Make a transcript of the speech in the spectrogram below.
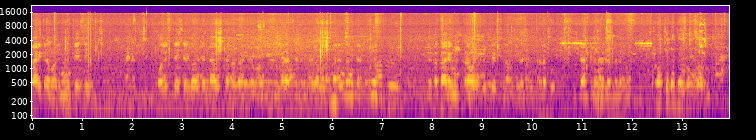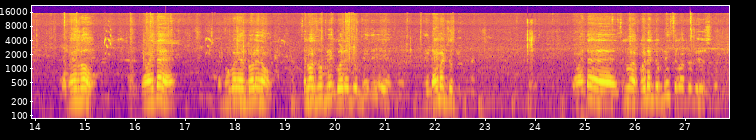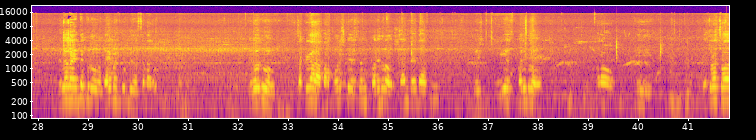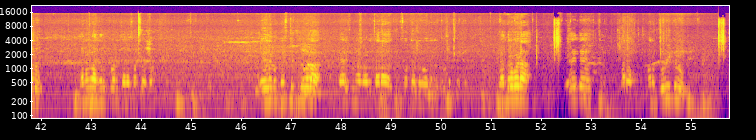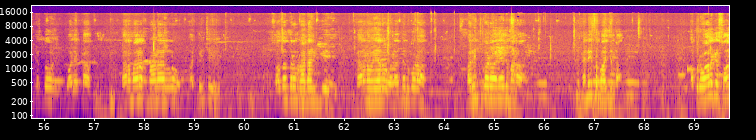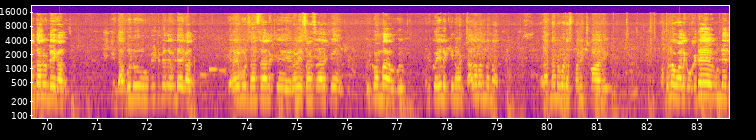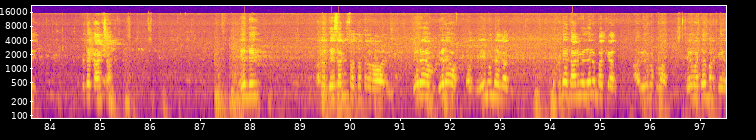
కార్యక్రమానికి వచ్చేసి పోలీస్ స్టేషన్లో జెండావిష్కరణ కార్యక్రమాన్ని జరుపుకున్నాం ఈ యొక్క కార్యక్రమానికి పూర్తి చేసిన మిత్రులకు విద్యార్థి విద్యార్థులకు. వచ్చి డెబ్బై సంవత్సరాలు. డెబ్బై ఐదులో మేమైతే నువ్వు కూడా ఏం చూడలేదాము సిల్వర్ జూబ్లీ గోల్డెన్ జూబ్లీ ఇది డైమండ్ జూబ్లీ. మేమైతే silver golden jubilee silver jubilee చూస్తున్నాం. పిల్లలు అయితే ఇప్పుడు డైమండ్ జూబ్లీ వస్తున్నారు. ఈరోజు చక్కగా మన పోలీస్ స్టేషన్ పరిధిలో స్టాండ్ శాంతిపేట పిఎస్ పరిధిలో మనం ఈ రుద్రోత్సవాలు ఘనంగా జరుపుకోవడం చాలా సంతోషం. అదేవిధంగా ప్రస్తుతులు కూడా ఈ కార్యక్రమం చాలా సంతోషంగా ఉంది నాకు. అందరూ కూడా ఏదైతే మనం మన పూర్వీకులు ఎంతో వాళ్ళ యొక్క ధనమాన ప్రాణాలను అర్పించి స్వాతంత్రం రావడానికి కారణమయ్యారో వాళ్ళందరినీ కూడా స్మరించుకోవడం అనేది మన కనీస బాధ్యత. అప్పుడు వాళ్ళకి స్వార్థాలు ఉండేవి కాదు. ఈ డబ్బులు వీటి మీద ఉండేవి కాదు. ఇరవై మూడు సంవత్సరాలకి ఇరవై సంవత్సరాలకి ఉరికొంబ ఉరికొయ్యలు ఎక్కిన వాళ్ళు చాలామంది ఉన్నారు. వాళ్ళందరినీ కూడా స్మరించుకోవాలి. అప్పుల్లో వాళ్ళకి ఒకటే ఉండేది. ఒకటే కాంక్ష. ఏంది? మన దేశానికి స్వతంత్రం రావాలి. వేరే వేరే వాళ్ళకి ఏముండే కాదు. ఒకటే దాని మీదనే బతికారు. ఆ విధంగా చేయబట్టే మనకి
